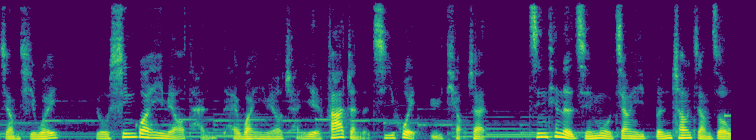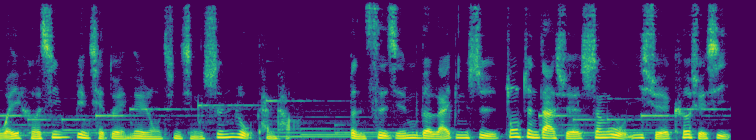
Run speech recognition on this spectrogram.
讲题为“由新冠疫苗谈台湾疫苗产业发展的机会与挑战”。今天的节目将以本场讲座为核心，并且对内容进行深入探讨。本次节目的来宾是中正大学生物医学科学系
